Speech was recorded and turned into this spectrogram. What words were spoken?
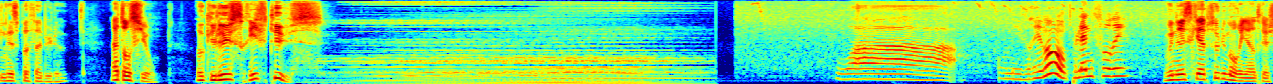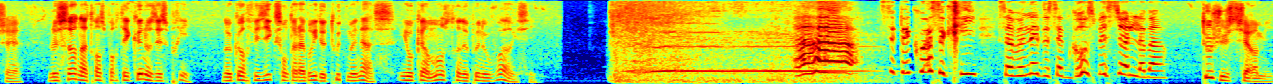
N'est-ce pas fabuleux? Attention, Oculus Riftus. Waouh On est vraiment en pleine forêt. Vous ne risquez absolument rien, très cher. Le sort n'a transporté que nos esprits. Nos corps physiques sont à l'abri de toute menace, et aucun monstre ne peut nous voir ici. Ah C'était quoi ce cri? Ça venait de cette grosse bestiole là-bas. Tout juste, cher ami.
